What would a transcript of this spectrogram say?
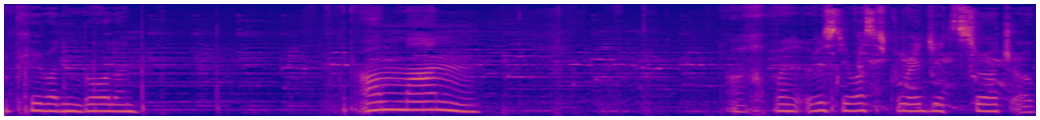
Okay, bei den Brawlern. Oh Mann. Ach, wisst ihr was? Ich grade jetzt Search ab.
